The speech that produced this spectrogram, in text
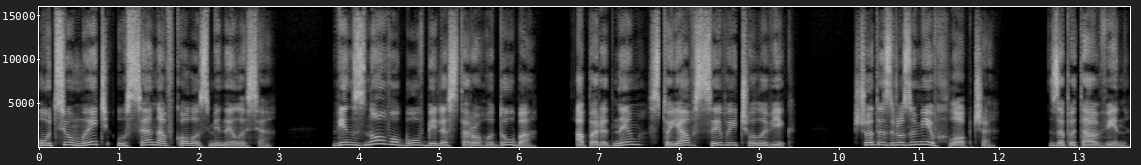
У цю мить усе навколо змінилося. Він знову був біля старого дуба, а перед ним стояв сивий чоловік. Що ти зрозумів, хлопче? запитав він.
